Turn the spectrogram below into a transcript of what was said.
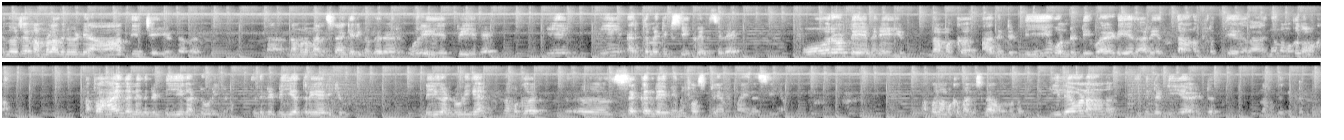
എന്ന് വെച്ചാൽ നമ്മൾ അതിനുവേണ്ടി ആദ്യം ചെയ്യേണ്ടത് നമ്മൾ മനസ്സിലാക്കിയിരിക്കേണ്ട ഒരു ഒരു എ പിയിലെ ഈ ഈ അത്തമെറ്റിക് സീക്വൻസിലെ ഓരോ ടേമിനെയും നമുക്ക് അതിന്റെ ഡി കൊണ്ട് ഡിവൈഡ് ചെയ്താൽ എന്താണ് പ്രത്യേകത എന്ന് നമുക്ക് നോക്കാം. അപ്പൊ ആദ്യം തന്നെ ഇതിന്റെ ഡി കണ്ടുപിടിക്കണം. ഇതിന്റെ ഡി എത്രയായിരിക്കും? ഡി കണ്ടുപിടിക്കാൻ നമുക്ക് സെക്കൻഡ് ടൈമിൽ നിന്ന് ഫസ്റ്റ് ടൈം മൈനസ് ചെയ്യാം. അപ്പൊ നമുക്ക് മനസ്സിലാവുന്നത് ഇലവൺ ആണ് ഇതിന്റെ ഡി ആയിട്ട് നമുക്ക് കിട്ടുന്നത്.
